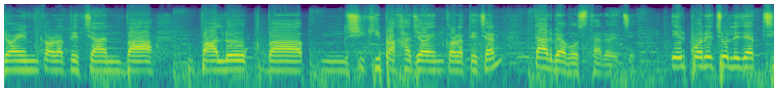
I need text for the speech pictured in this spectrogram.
জয়েন করাতে চান বা পালক বা শিখি পাখা জয়েন করাতে চান, তার ব্যবস্থা রয়েছে। এরপরে চলে যাচ্ছি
